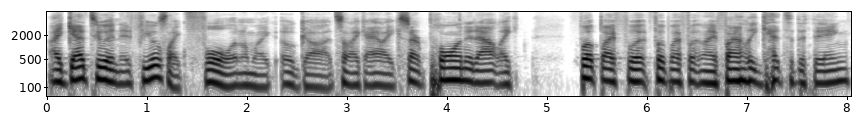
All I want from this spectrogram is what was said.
I get to it and it feels like full. And I'm like, oh God. So like I like start pulling it out like foot by foot, foot by foot, and I finally get to the thing.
